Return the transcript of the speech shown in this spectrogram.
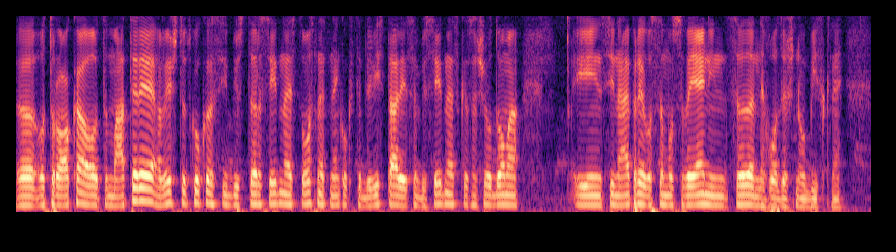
Uh, otroka od matere, a veš, tudi ko si bil star 17-18, ne koliko ste bili stari, sem bil 17, ko sem šel doma in si najprej osamosvojen in seveda ne hodiš na obisk. Ne. Uh,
